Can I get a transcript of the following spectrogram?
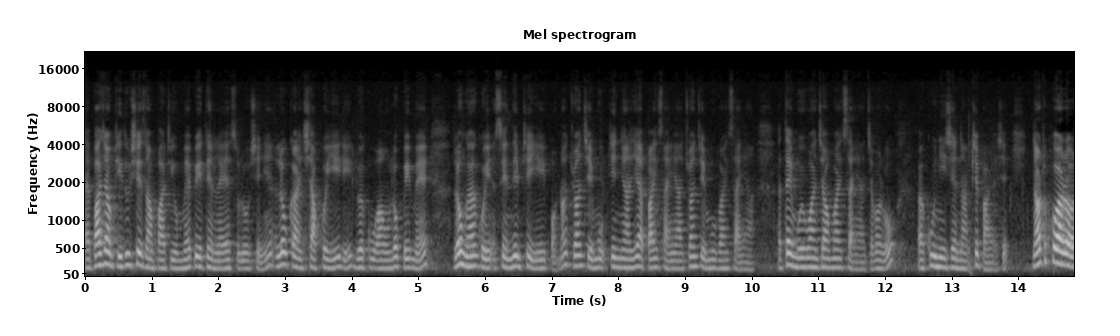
အဲဘာကြောင့်ပြည်သူ့ရှေ့ဆောင်ပါတီကိုမဲပေးတင်လဲဆိုလို့ရှိရင်အလုတ်ကန်ရှာဖွေရေးတွေလွယ်ကူအောင်လုပ်ပေးမယ်လုပ်ငန်းခွင်အဆင့်သင့်ဖြစ်ရေးပေါ့နော်ကျွမ်းကျင်မှုပညာရပ်ပိုင်းဆိုင်ရာကျွမ်းကျင်မှုပိုင်းဆိုင်ရာအသက်မွေးဝမ်းကြောင်းပိုင်းဆိုင်ရာကျမတို့အကူညီရှင်တာဖြစ်ပါတယ်ရှင်နောက်တစ်ခုကတော့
